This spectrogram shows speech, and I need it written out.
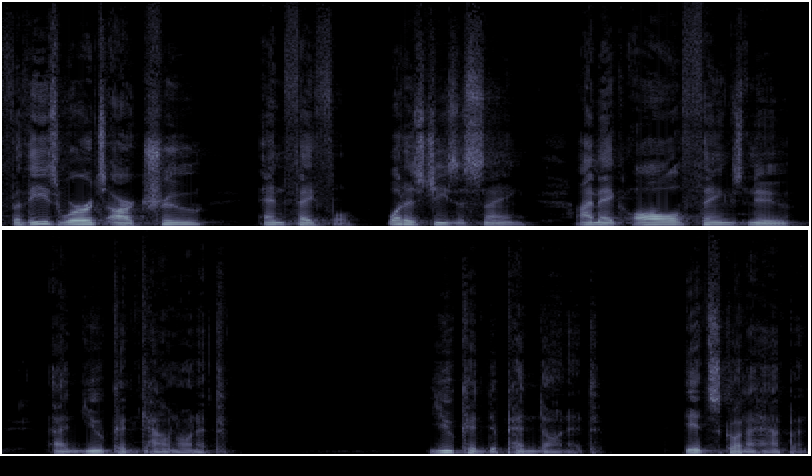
for these words are true and faithful. What is Jesus saying? I make all things new, and you can count on it. You can depend on it. It's going to happen.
